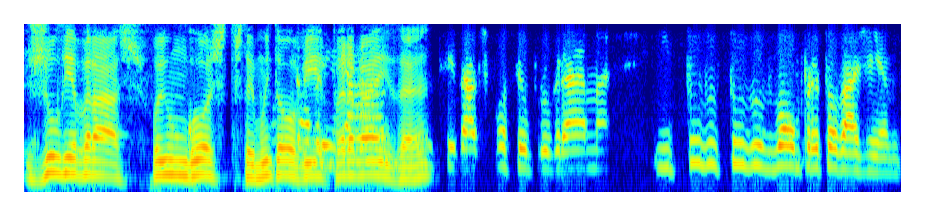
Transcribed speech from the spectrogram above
Júlia Brás, foi um gosto, gostei muito, a ouvir. Parabéns. Felicidades para o seu programa e tudo, tudo de bom para toda a gente.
